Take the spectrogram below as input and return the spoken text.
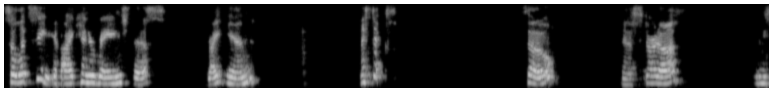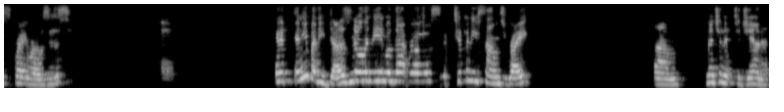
So let's see if I can arrange this right in my sticks. So I'm to start off with these spray roses. And if anybody does know the name of that rose, if Tiffany sounds right, um, mention it to Janet.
